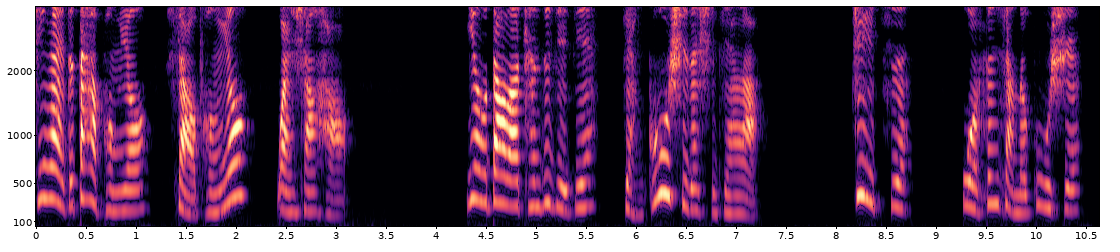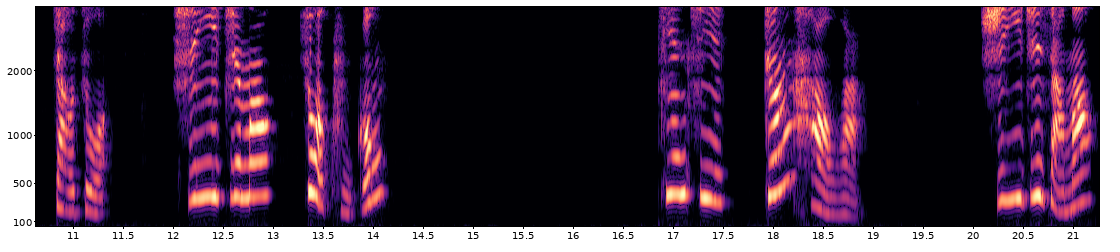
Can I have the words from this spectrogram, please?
亲爱的，大朋友、小朋友，晚上好！又到了橙子姐姐讲故事的时间了。这次我分享的故事叫做《十一只猫做苦工》。天气真好啊！十一只小猫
